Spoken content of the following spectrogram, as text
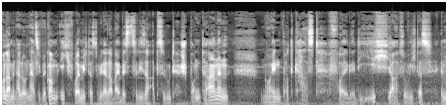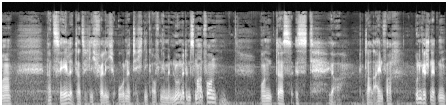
Und damit hallo und herzlich willkommen. Ich freue mich, dass du wieder dabei bist zu dieser absolut spontanen neuen Podcast-Folge, die ich, ja, so wie ich das immer erzähle, tatsächlich völlig ohne Technik aufnehme, nur mit dem Smartphone. Und das ist, ja, total einfach, ungeschnitten,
